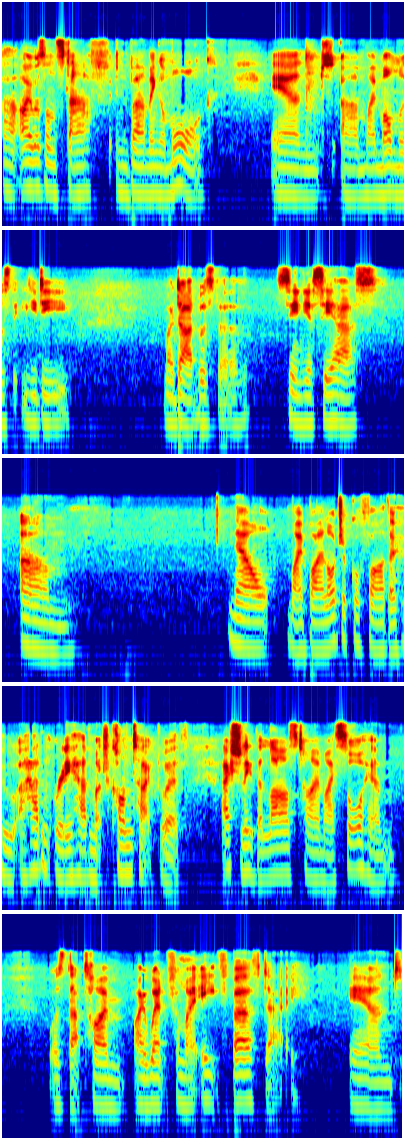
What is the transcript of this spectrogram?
Uh, I was on staff in Birmingham Org, and uh, my mom was the ED. My dad was the senior CS. Um, now, my biological father, who I hadn't really had much contact with, actually, the last time I saw him was that time I went for my eighth birthday and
